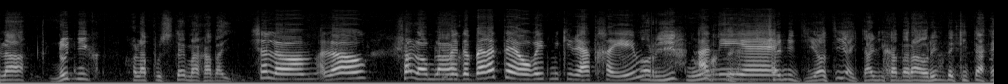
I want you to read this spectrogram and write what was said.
לנודניק או לפוסטמח הבאים. שלום, הלו. שלום לך. מדברת אה, אורית מקריית חיים. אורית, נו, אני, זה אה, שם אידיוטי, הייתה לי חברה אורית בכיתה ה'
